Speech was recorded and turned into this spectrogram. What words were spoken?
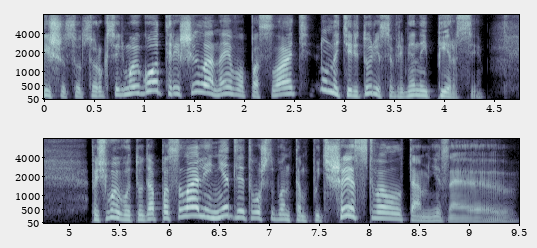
1647 год решила она его послать ну, на территорию современной Персии. Почему его туда посылали? Не для того, чтобы он там путешествовал, там, не знаю,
